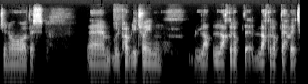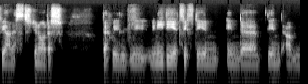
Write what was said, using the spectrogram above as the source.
Do you know, that um, we'll probably try and lock, lock it up lock it up that way. To be honest, you know that that we we we need the 850 in in the the in, on,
